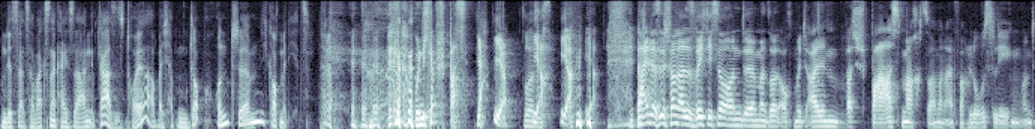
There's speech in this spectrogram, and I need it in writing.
Und jetzt als Erwachsener kann ich sagen, klar, es ist teuer, aber ich habe einen Job und ähm, ich kaufe mir die jetzt. und ich habe Spaß. Ja, ja, so ja, ja, ja. Nein, das ist schon alles richtig so und äh, man soll auch mit allem, was Spaß macht, soll man einfach loslegen. Und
